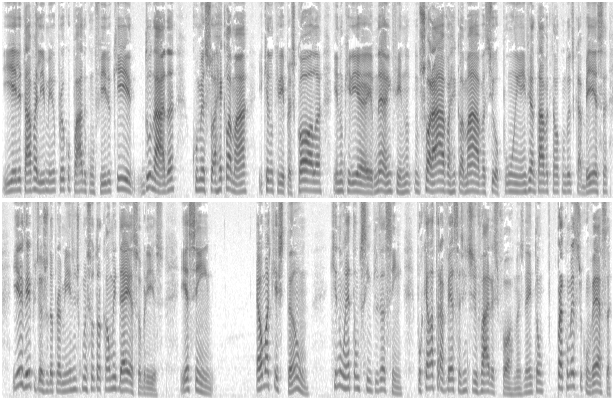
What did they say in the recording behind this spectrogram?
e ele estava ali meio preocupado com o filho que, do nada, começou a reclamar e que não queria ir para a escola e não queria, né, enfim, não, não chorava, reclamava, se opunha, inventava que estava com dor de cabeça. E ele veio pedir ajuda para mim e a gente começou a trocar uma ideia sobre isso. E assim, é uma questão que não é tão simples assim, porque ela atravessa a gente de várias formas, né? Então, para começo de conversa,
